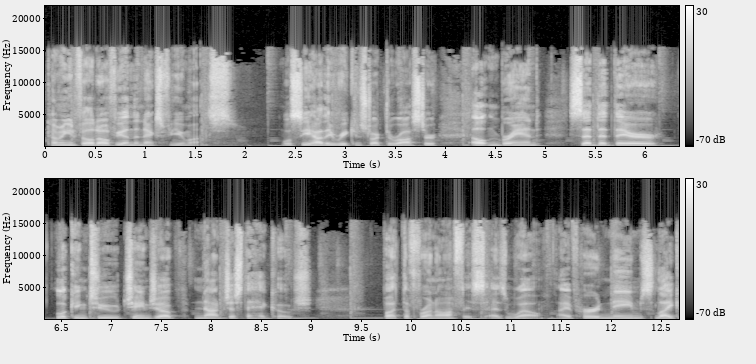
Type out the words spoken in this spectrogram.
coming in Philadelphia in the next few months. We'll see how they reconstruct the roster. Elton Brand said that they're looking to change up not just the head coach, but the front office as well. I've heard names like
